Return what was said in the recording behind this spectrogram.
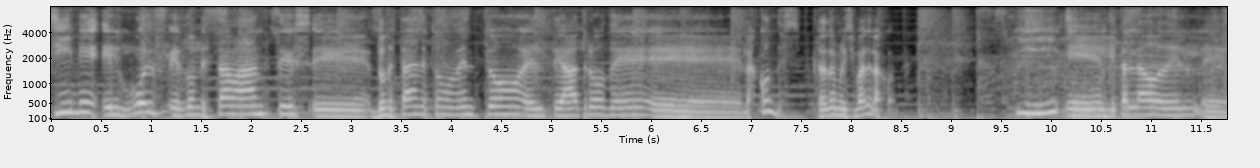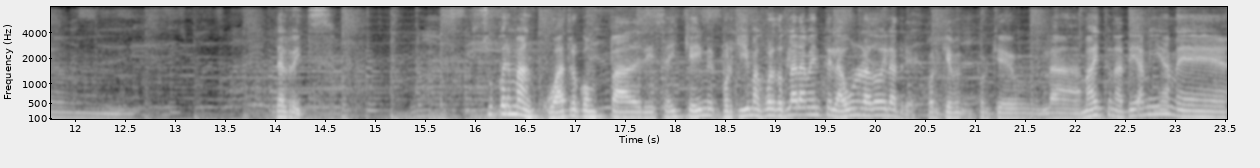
Cine El Golf es donde estaba antes, eh, donde estaba en este momento el teatro de eh, Las Condes, Teatro Municipal de Las Condes. Y eh, el que está al lado del, eh, del Ritz. Superman 4, compadres. Ahí que ahí me- porque yo me acuerdo claramente la 1, la 2 y la 3. Porque, porque la Maite, una tía mía, me,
